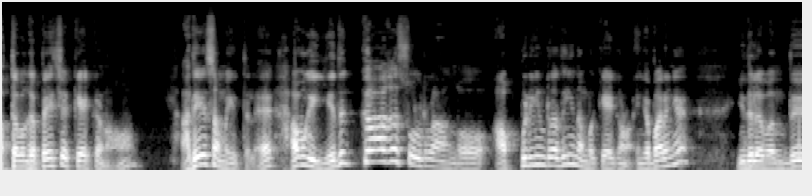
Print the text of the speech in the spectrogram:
மற்றவங்க பேச்சை கேட்கணும். அதே சமயத்தில் அவங்க எதுக்காக சொல்கிறாங்கோ அப்படின்றதையும் நம்ம கேட்கணும். இங்கே பாருங்க. இதில் வந்து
